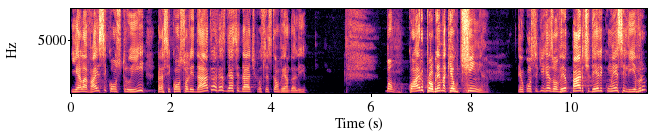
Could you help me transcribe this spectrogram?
E ela vai se construir para se consolidar através dessa idade que vocês estão vendo ali. Bom, qual era o problema que eu tinha? eu consegui resolver parte dele com esse livro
